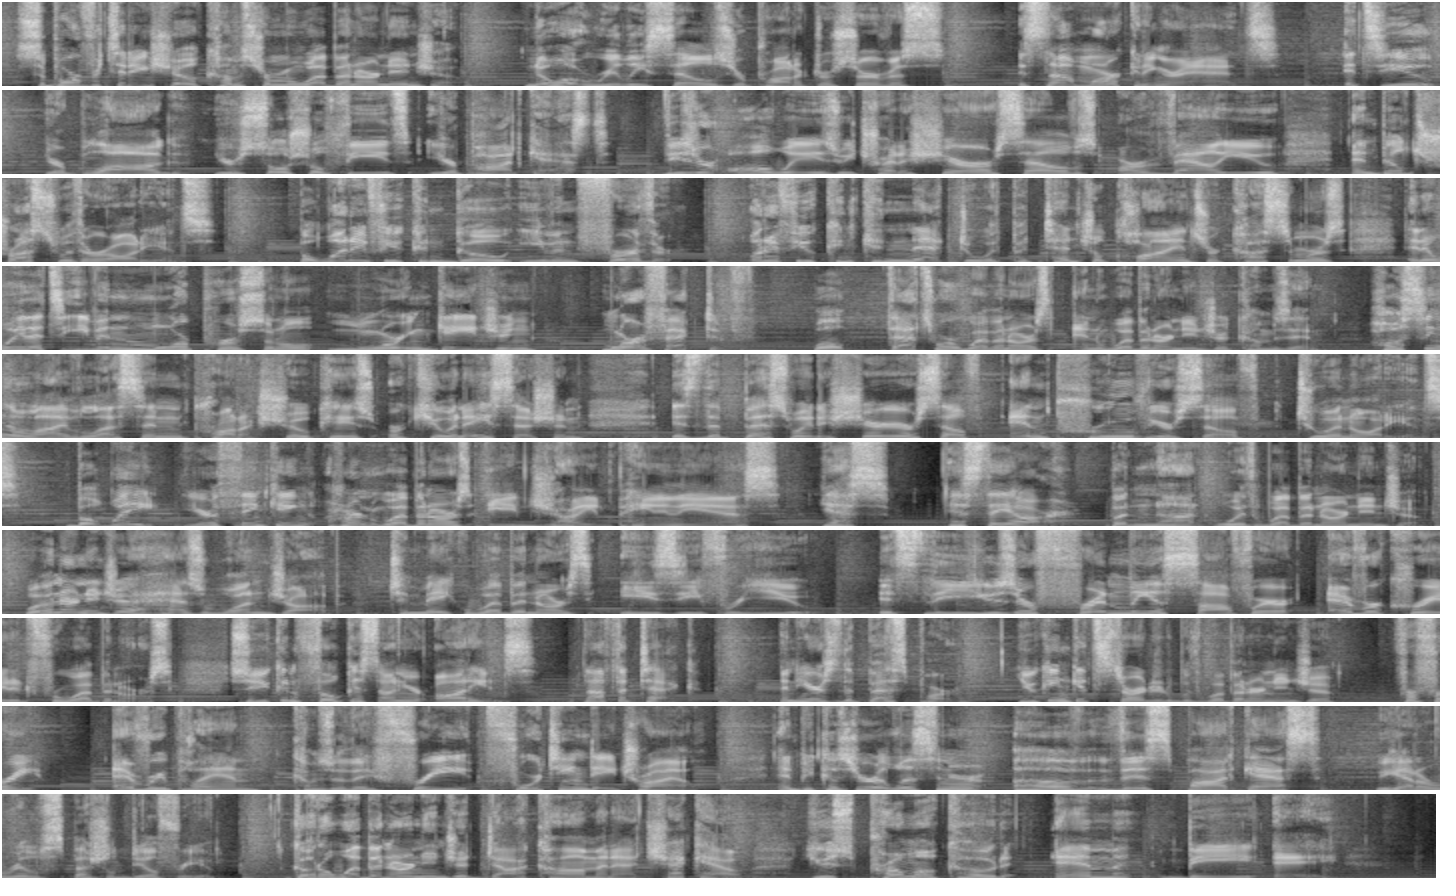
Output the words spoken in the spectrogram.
Support for today's show comes from Webinar Ninja. Know what really sells your product or service? It's not marketing or ads. It's you, your blog, your social feeds, your podcast. These are all ways we try to share ourselves, our value, and build trust with our audience. But what if you can go even further? What if you can connect with potential clients or customers in a way that's even more personal, more engaging, more effective? Well, that's where webinars and Webinar Ninja comes in. Hosting a live lesson, product showcase, or Q&A session is the best way to share yourself and prove yourself to an audience. But wait, you're thinking, aren't webinars a giant pain in the ass? Yes, Yes, they are, but not with Webinar Ninja. Webinar Ninja has one job to make webinars easy for you. It's the user friendliest software ever created for webinars, so you can focus on your audience, not the tech. And here's the best part you can get started with Webinar Ninja for free. Every plan comes with a free 14 day trial. And because you're a listener of this podcast, we got a real special deal for you. Go to webinarninja.com and at checkout, use promo code MBA,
